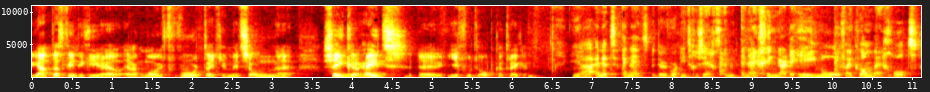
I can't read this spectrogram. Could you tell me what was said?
ja, dat vind ik hier heel erg mooi verwoord. Dat je met zo'n zekerheid je voeten op kan trekken. Ja, en, het, en het, er wordt niet gezegd en, en hij ging naar de hemel of hij kwam bij God.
